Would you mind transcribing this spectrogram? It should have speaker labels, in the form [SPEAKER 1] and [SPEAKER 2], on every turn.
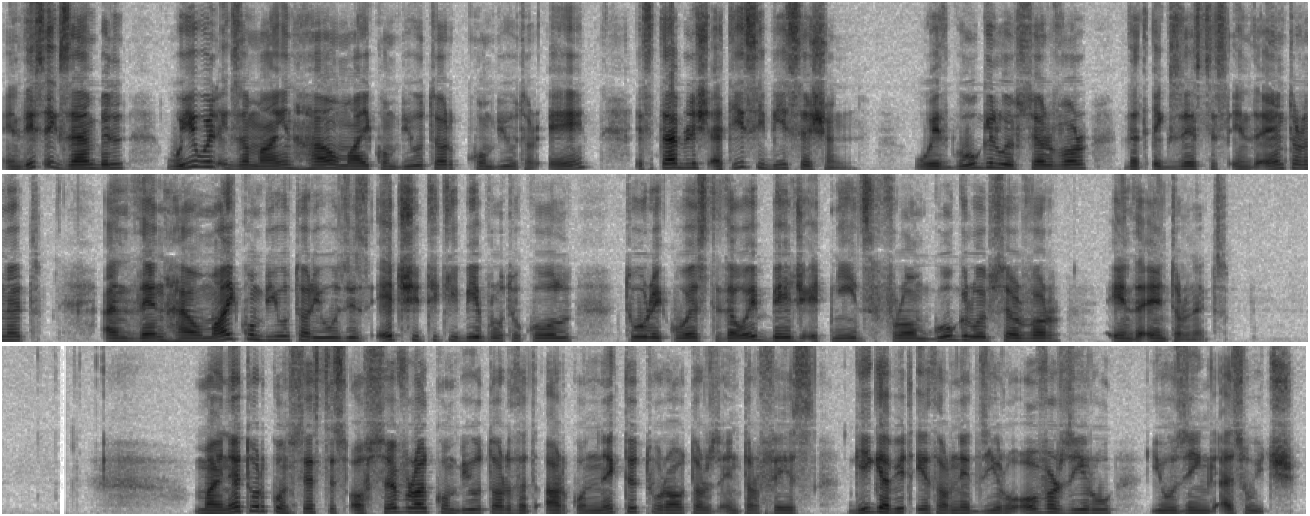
[SPEAKER 1] In this example, we will examine how my computer, computer A, establish a TCP session with Google Web Server that exists in the internet, and then how my computer uses HTTP protocol to request the web page it needs from Google Web Server in the internet. My network consists of several computers that are connected to router's interface gigabit Ethernet 0 over 0 using a switch.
